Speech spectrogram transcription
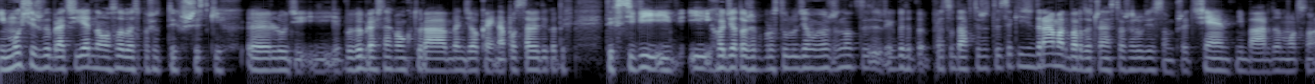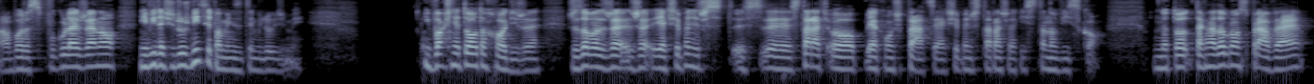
i musisz wybrać jedną osobę spośród tych wszystkich e, ludzi i jakby wybrać taką, która będzie ok, na podstawie tylko tych, tych CV i, i chodzi o to, że po prostu ludzie mówią, że no jakby pracodawcy, że to jest jakiś dramat bardzo często, że ludzie są przeciętni bardzo mocno, albo że w ogóle, że no nie widać różnicy pomiędzy tymi ludźmi. I właśnie to o to chodzi, że, że zobacz, że, że jak się będziesz starać o jakąś pracę, jak się będziesz starać o jakieś stanowisko, no to tak na dobrą sprawę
